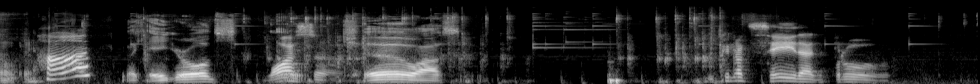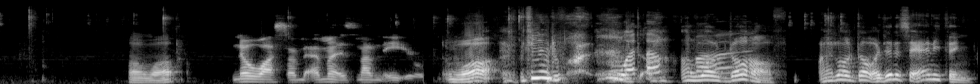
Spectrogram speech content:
Okay. Huh? Like eight year olds? Awesome. Chill, awesome. You cannot say that, bro. Oh, what? No, awesome. Emma is not an eight-year-old. What? Dude, what? What the I logged off. I logged off. I didn't say anything.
